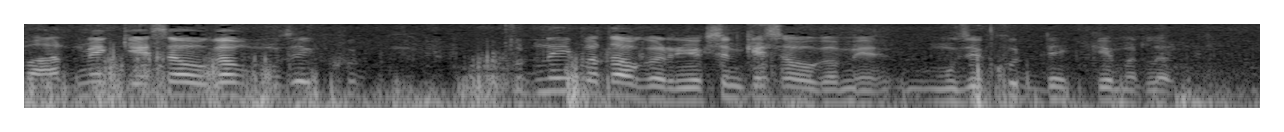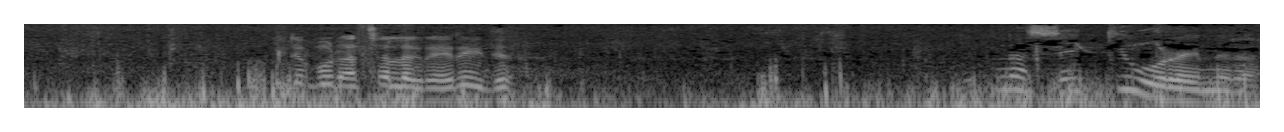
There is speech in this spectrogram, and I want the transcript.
बाद में कैसा होगा, मुझे खुद खुद नहीं पता होगा रिएक्शन कैसा होगा मैं मुझे खुद देख के मतलब इधर बहुत अच्छा लग रहा है रे इधर इतना सेक क्यों हो रहा है मेरा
